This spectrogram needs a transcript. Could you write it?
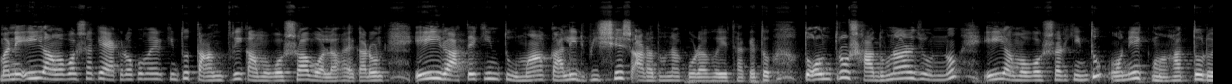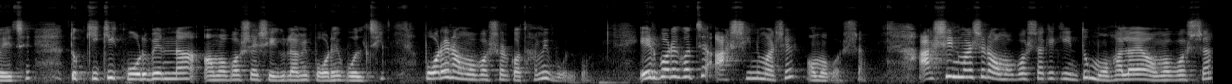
মানে এই অমাবস্যাকে এক রকমের কিন্তু তান্ত্রিক অমাবস্যাও বলা হয়। কারণ এই রাতে কিন্তু মা কালীর বিশেষ আরাধনা করা হয়ে থাকে। তো তন্ত্র সাধনার জন্য এই অমাবস্যার কিন্তু অনেক মাহাত্ম্য রয়েছে। তো কি কি করবেন না অমাবস্যায় সেগুলো আমি পরে বলছি। পরের অমাবস্যার কথা আমি বলব। এরপরে হচ্ছে আশ্বিন মাসের অমাবস্যা। আশ্বিন মাসের অমাবস্যাকে কিন্তু মহালয়া অমাবস্যা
